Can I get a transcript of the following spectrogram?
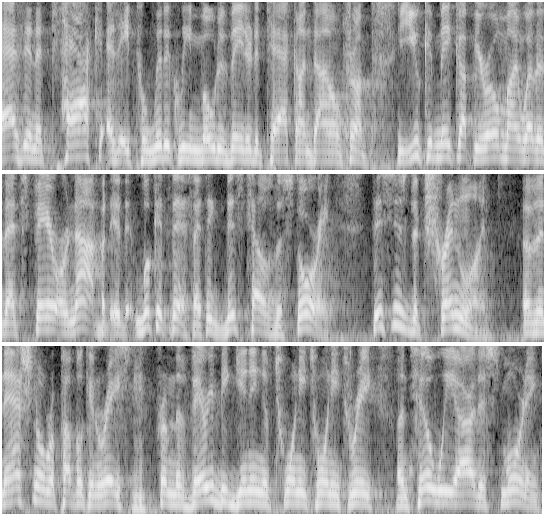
as an attack, as a politically motivated attack on Donald Trump. You can make up your own mind whether that's fair or not. But it, look at this. I think this tells the story. This is the trend line of the national Republican race mm. from the very beginning of 2023 until we are this morning.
